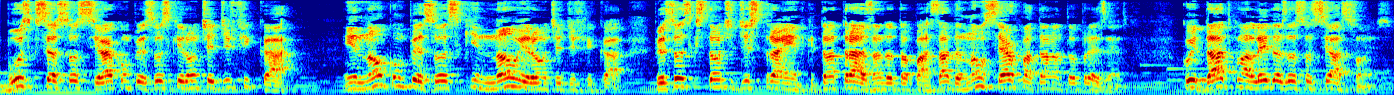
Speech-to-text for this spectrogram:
Busque se associar com pessoas que irão te edificar e não com pessoas que não irão te edificar. Pessoas que estão te distraindo, que estão atrasando a tua passada, não serve para estar na tua presença. Cuidado com a lei das associações.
